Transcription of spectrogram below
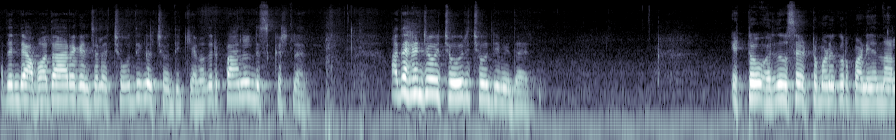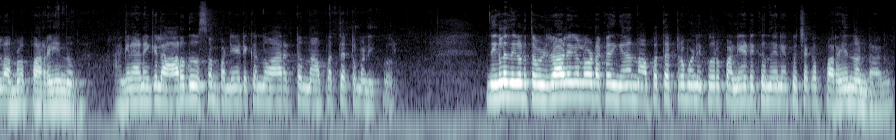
അതിന്റെ അവതാരകൻ ചില ചോദ്യങ്ങൾ ചോദിക്കുകയാണ്. അതൊരു പാനൽ ഡിസ്കഷനായിരുന്നു അദ്ദേഹം ചോദിച്ച ഒരു ചോദ്യം ഇതായിരുന്നു. എട്ട് ഒരു ദിവസം എട്ട് മണിക്കൂർ പണിയെന്നാണ് നമ്മൾ പറയുന്നത്. അങ്ങനെയാണെങ്കിൽ ആറ് ദിവസം പണിയെടുക്കുന്നു ആറെട്ട് നാൽപ്പത്തെട്ട് മണിക്കൂർ. നിങ്ങൾ നിങ്ങളുടെ തൊഴിലാളികളോടൊക്കെ ഇങ്ങനെ നാൽപ്പത്തെട്ട് മണിക്കൂർ പണിയെടുക്കുന്നതിനെക്കുറിച്ചൊക്കെ പറയുന്നുണ്ടാകും.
